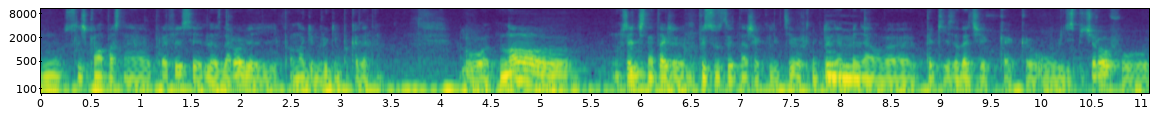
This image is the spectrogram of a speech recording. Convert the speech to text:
Ну, слишком опасная профессия для здоровья и по многим другим показателям. Вот. Но женщины также присутствуют в наших коллективах, никто mm-hmm. не отменял э, такие задачи, как у диспетчеров, у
